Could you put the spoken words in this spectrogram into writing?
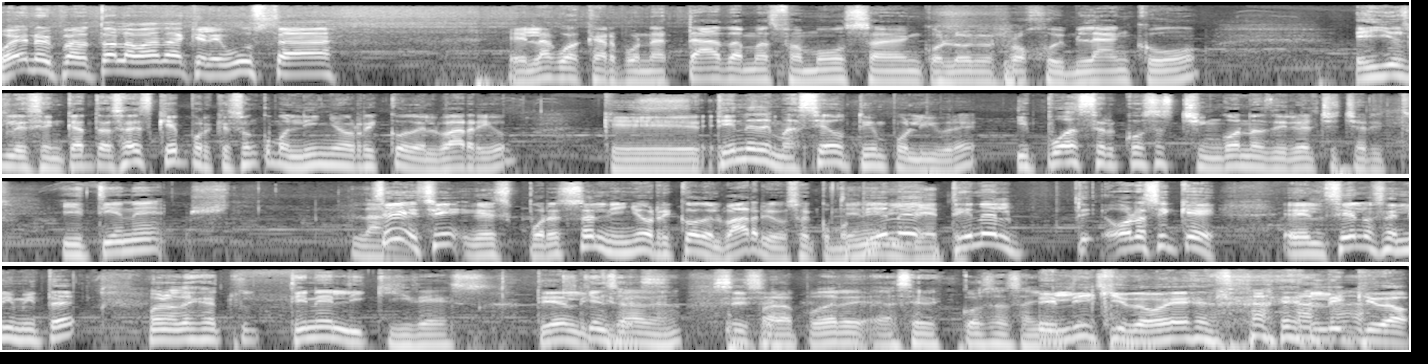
Bueno, y para toda la banda que le gusta el agua carbonatada más famosa en colores rojo y blanco, ellos les encanta, ¿sabes qué? Porque son como el niño rico del barrio que Sí. tiene demasiado tiempo libre y puede hacer cosas chingonas, diría el chicharito. Y tiene. Lana. Sí, sí, es por eso es el niño rico del barrio, o sea, como Tiene tiene el ahora sí que el cielo es el límite. Bueno, deja tú, tiene liquidez. Tiene ¿Quién liquidez. sabe? no? Sí, sí. Para poder hacer cosas ahí. El líquido, ¿eh? El líquido.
